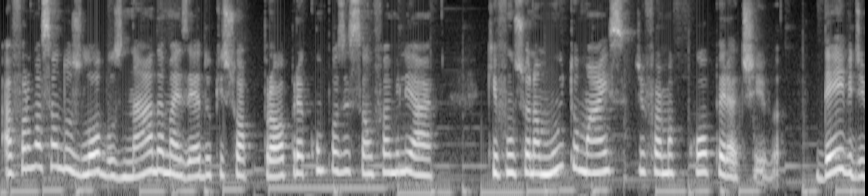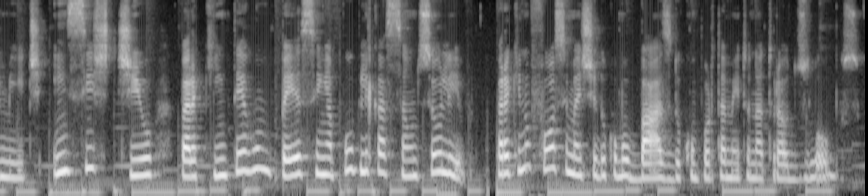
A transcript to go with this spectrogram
A formação dos lobos nada mais é do que sua própria composição familiar, que funciona muito mais de forma cooperativa. David Mitch insistiu para que interrompessem a publicação de seu livro, para que não fosse mais tido como base do comportamento natural dos lobos.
